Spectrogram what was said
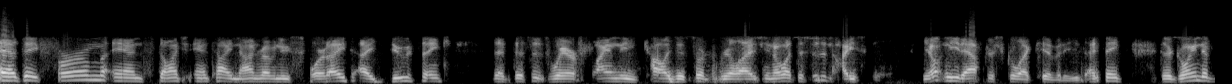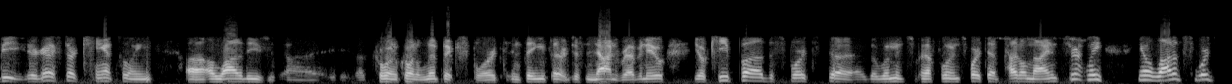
As a firm and staunch anti-non-revenue sportite, I do think that this is where finally colleges sort of realize, you know what, this isn't high school. You don't need after-school activities. I think they're going to be, they're going to start canceling uh, a lot of these uh, quote unquote Olympic sports and things that are just non-revenue. You'll keep uh, the sports, the the women's uh, sports have Title IX, and certainly you know, a lot of sports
